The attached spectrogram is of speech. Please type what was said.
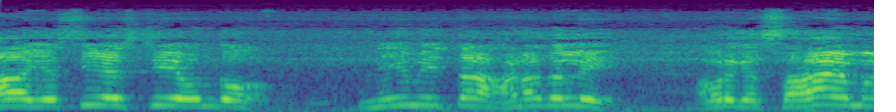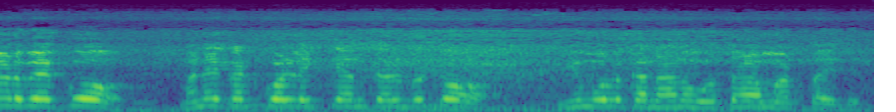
ಆ ಎಸ್ ಸಿ ಎಸ್ ಟಿ ಒಂದು ನಿಯಮಿತ ಹಣದಲ್ಲಿ ಅವರಿಗೆ ಸಹಾಯ ಮಾಡಬೇಕು ಮನೆ ಕಟ್ಕೊಳ್ಳಿಕ್ಕೆ ಅಂತ ಹೇಳ್ಬಿಟ್ಟು ಈ ಮೂಲಕ ನಾನು ಒತ್ತಡ ಮಾಡ್ತಾ ಇದ್ದೀನಿ.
